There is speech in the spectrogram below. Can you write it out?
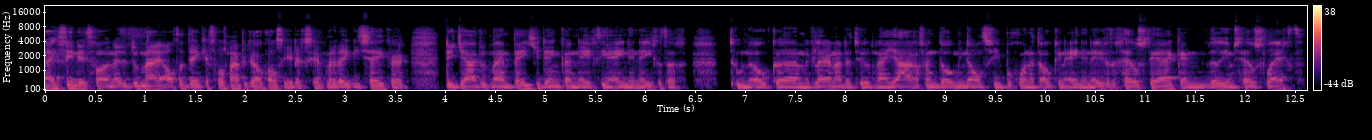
Ja, ik vind dit gewoon, het doet mij altijd denken, volgens mij heb ik het ook al eens eerder gezegd, maar dat weet ik niet zeker. Dit jaar doet mij een beetje denken aan 1991. Toen ook uh, McLaren natuurlijk na jaren van dominantie begon het ook in 91 heel sterk en Williams heel slecht.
